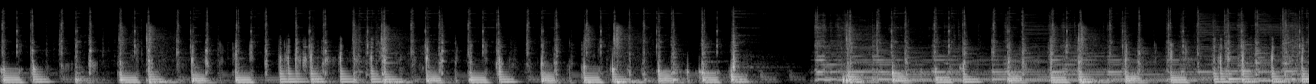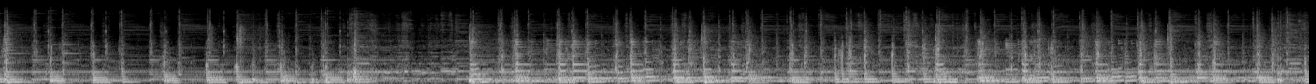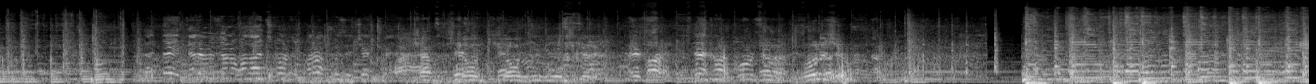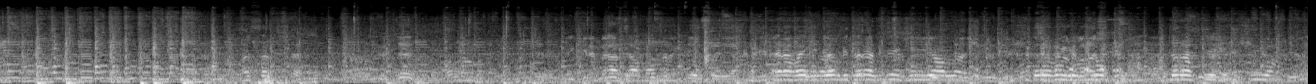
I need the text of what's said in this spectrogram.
Thank you. Bırak bizi çekme. Akşam Show, show TV'ye çıkarır. Hepsi. Çıkar konuşalım. Konuşun. Nasıl satışlar? Güzel. Vekilim biraz canlandırın piyasayı ya. Bir tarafa gidiyorum, bir taraf diyor ki iyi Allah şükür. Bu tarafa gidiyorum, bu taraf diyor ki bir şey yok diyor.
